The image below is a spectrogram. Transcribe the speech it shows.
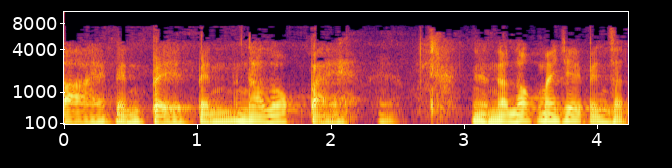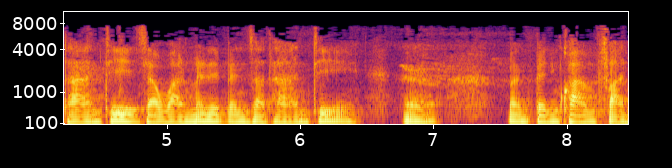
บาย เป็นเปรตเป็นนรกไปนรกไม่ใช่เป็นสถานที่สวรรค์ไม่ได้เป็นสถานที่มันเป็นความฝัน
